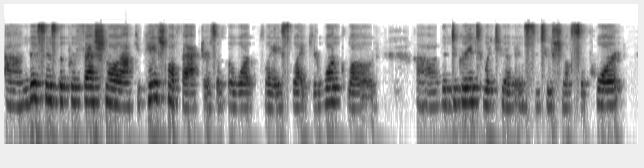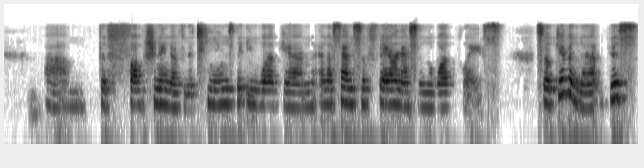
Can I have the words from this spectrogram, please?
um, this is the professional and occupational factors of the workplace, like your workload, uh, the degree to which you have institutional support, um, the functioning of the teams that you work in, and a sense of fairness in the workplace. So given that, this,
